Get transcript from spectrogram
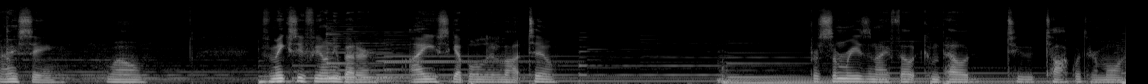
I see. Well, if it makes you feel any better, I used to get bullied a lot too. For some reason, I felt compelled to talk with her more.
